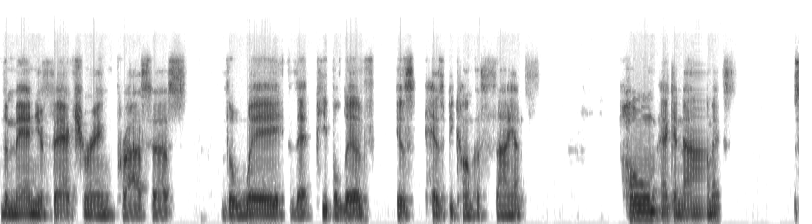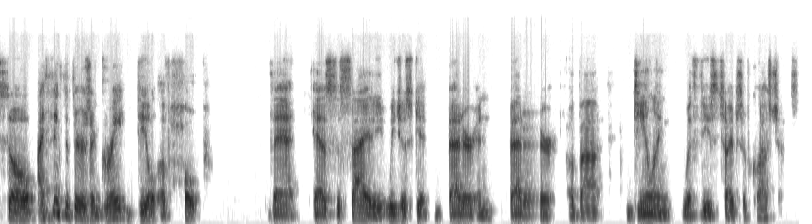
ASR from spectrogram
the manufacturing process, the way that people live is has become a science. Home economics. So I think that there is a great deal of hope that as society we just get better and better about dealing with these types of questions.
